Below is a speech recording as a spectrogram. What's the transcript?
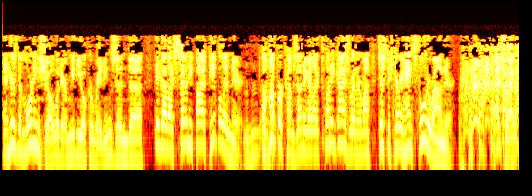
And here's the morning show with their mediocre ratings, and uh, they got like 75 people in there. The humper comes on, they got like 20 guys running around just to carry Hank's food around there. That's right.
